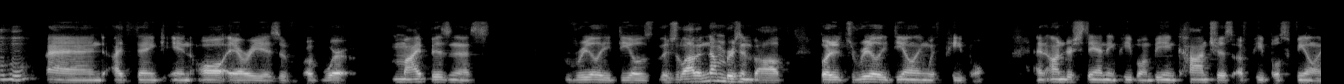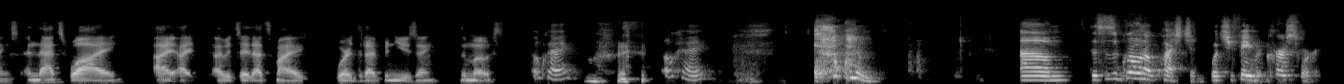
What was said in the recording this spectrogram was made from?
mm-hmm. and I think in all areas of of where my business really deals there's a lot of numbers involved but it's really dealing with people and understanding people and being conscious of people's feelings and that's why i i, I would say that's my word that i've been using the most Okay. okay. um, this is a grown-up question. What's your favorite curse word?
